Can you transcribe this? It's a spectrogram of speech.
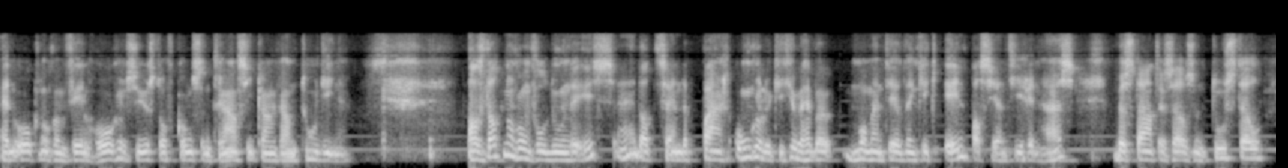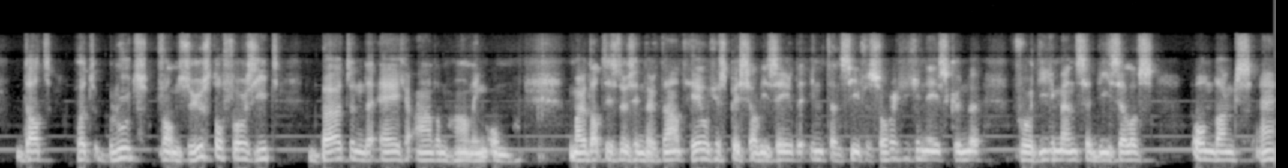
en ook nog een veel hoger zuurstofconcentratie kan gaan toedienen. Als dat nog onvoldoende is, dat zijn de paar ongelukkigen, we hebben momenteel denk ik één patiënt hier in huis, bestaat er zelfs een toestel dat het bloed van zuurstof voorziet buiten de eigen ademhaling om. Maar dat is dus inderdaad heel gespecialiseerde intensieve zorggeneeskunde voor die mensen die zelfs ondanks hè,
